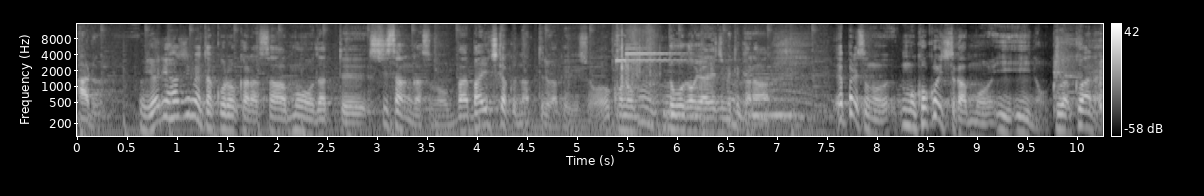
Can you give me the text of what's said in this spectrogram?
あるやり始めた頃からさもうだって資産がその倍倍近くなってるわけでしょ？この動画をやり始めてから。やっぱりそのもうココイチとかもういいいいの？食わ食わない？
